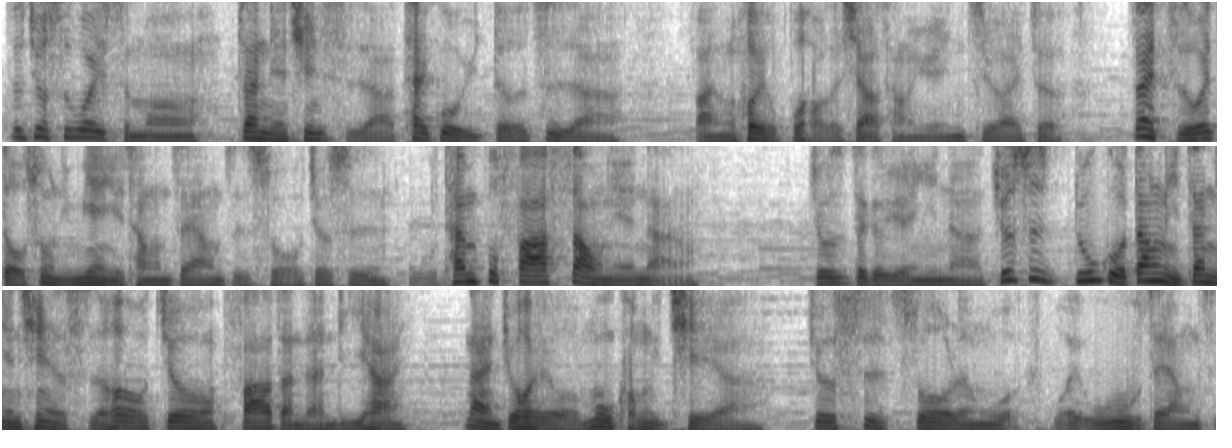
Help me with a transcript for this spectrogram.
这就是为什么在年轻时啊，太过于得志啊，反而会有不好的下场。原因就在这，在紫微斗数里面也常常这样子说，就是午贪不发少年郎，就是这个原因啊。就是如果当你在年轻的时候就发展的很厉害，那你就会有目空一切啊，就视所有人为为无物这样子。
